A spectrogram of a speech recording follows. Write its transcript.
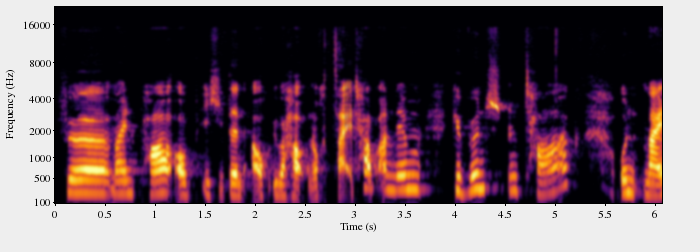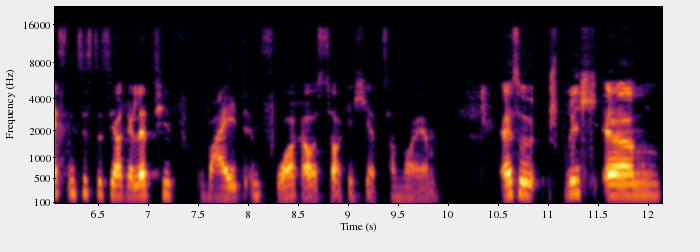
für mein Paar, ob ich denn auch überhaupt noch Zeit habe an dem gewünschten Tag. Und meistens ist es ja relativ weit im Voraus, sage ich jetzt einmal. Also sprich, ähm,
